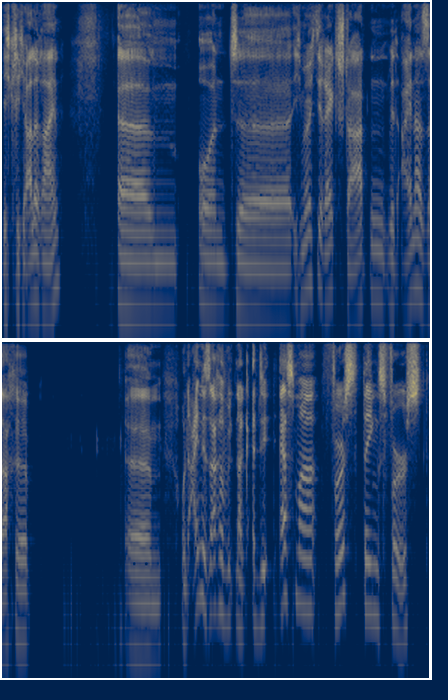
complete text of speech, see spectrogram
ich kriege alle rein. Ähm, und äh, ich möchte direkt starten mit einer Sache. Ähm, und eine Sache na, erstmal, first things first.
